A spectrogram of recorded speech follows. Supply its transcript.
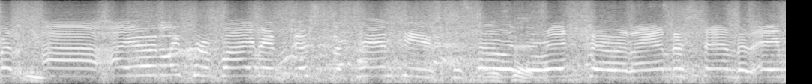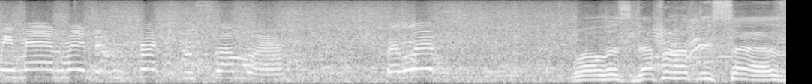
but uh, I only provided just the panties to throw at the red show, and I understand that Amy Mann read the instructions somewhere. But let's. Well, this definitely says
